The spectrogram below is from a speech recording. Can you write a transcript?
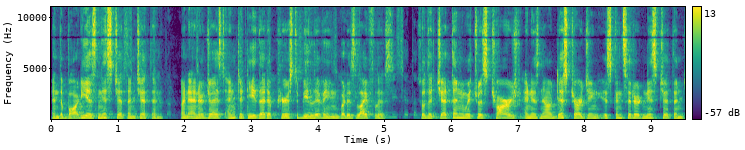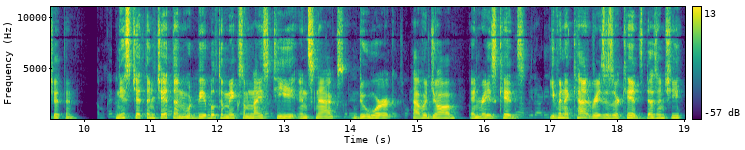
And the body is Nischetan Chetan, an energized entity that appears to be living but is lifeless. So the Chetan which was charged and is now discharging is considered Nischetan Chetan. Nischetan Chetan would be able to make some nice tea and snacks, do work, have a job, and raise kids. Even a cat raises her kids, doesn't she?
